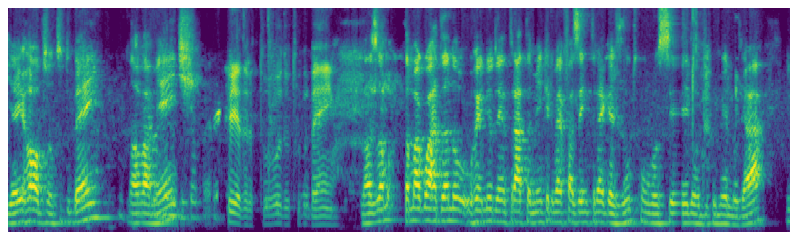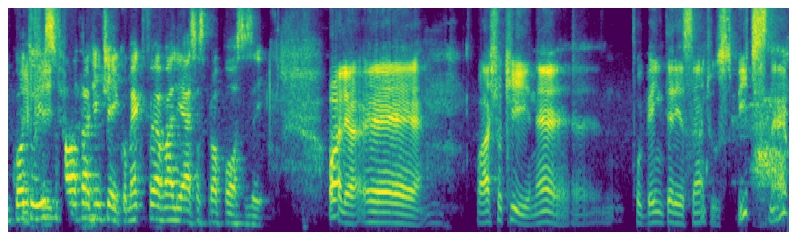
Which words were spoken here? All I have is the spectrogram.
E aí, Robson, tudo bem? Novamente. Pedro, tudo, tudo bem. Nós estamos aguardando o Renildo entrar também, que ele vai fazer a entrega junto com você do, do primeiro lugar. Enquanto Perfeito. isso, fala para a gente aí, como é que foi avaliar essas propostas aí? Olha, é, eu acho que né, foi bem interessante os pitches, né?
